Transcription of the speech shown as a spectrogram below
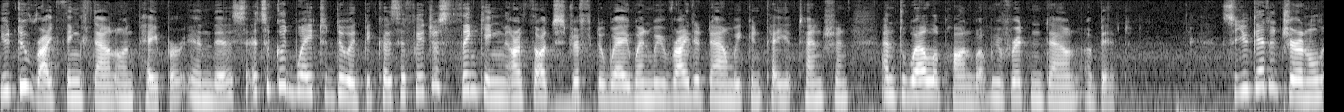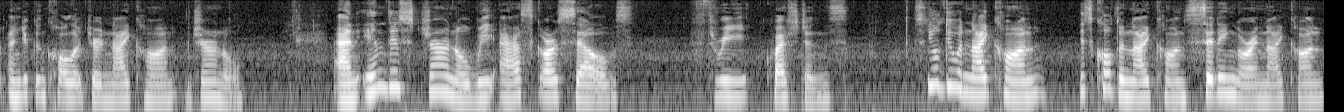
you do write things down on paper in this. It's a good way to do it because if we're just thinking, our thoughts drift away. When we write it down, we can pay attention and dwell upon what we've written down a bit. So you get a journal and you can call it your Naikan journal. And in this journal, we ask ourselves three questions. So you'll do a Naikan, It's called a Naikan sitting or a Naikan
